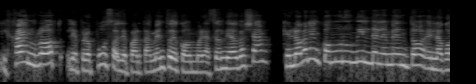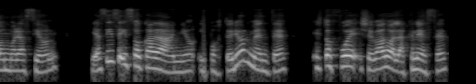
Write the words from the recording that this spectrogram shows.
y Jaime Roth le propuso al Departamento de Conmemoración de Advayam que lo agreguen como un humilde elemento en la conmemoración, y así se hizo cada año, y posteriormente esto fue llevado a la Knesset,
